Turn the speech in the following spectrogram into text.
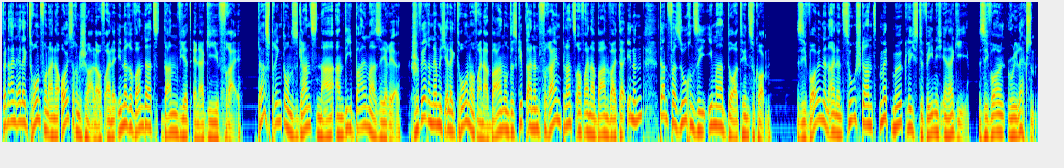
Wenn ein Elektron von einer äußeren Schale auf eine innere wandert, dann wird Energie frei. Das bringt uns ganz nah an die Balmer-Serie. Schweren nämlich Elektronen auf einer Bahn und es gibt einen freien Platz auf einer Bahn weiter innen, dann versuchen sie immer dorthin zu kommen. Sie wollen in einen Zustand mit möglichst wenig Energie. Sie wollen relaxen.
